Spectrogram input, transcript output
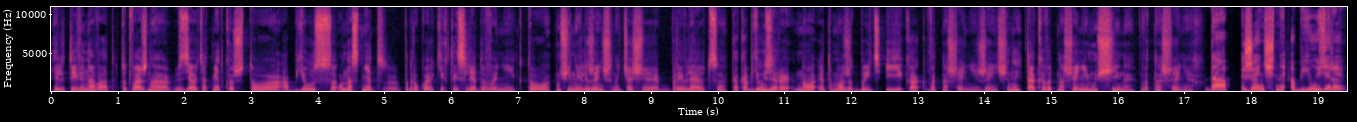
или ты виноват. Тут важно сделать отметку, что абьюз у нас нет э, под рукой каких-то исследований, кто мужчины или женщины чаще проявляются как абьюзеры, но это может быть и как в отношении женщины, так и в отношении мужчины в отношениях. Да, женщины-абьюзеры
